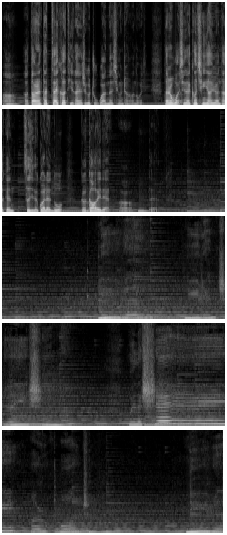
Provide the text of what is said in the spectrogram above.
啊嗯。啊，当然它再客体，它也是个主观的形成的东西，但是我现在更倾向于让它跟自己的关联度更高一点，啊，嗯，对，女人，女人这一生啊，为了谁女人，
